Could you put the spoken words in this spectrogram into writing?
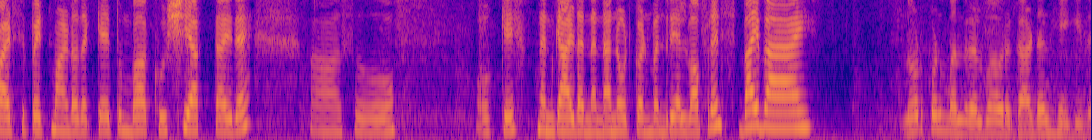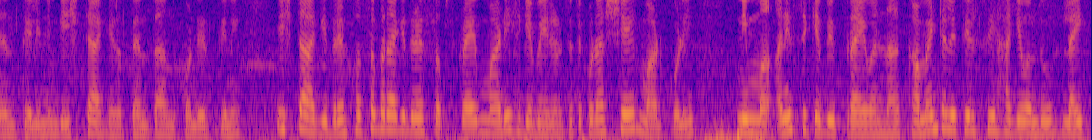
ಪಾರ್ಟಿಸಿಪೇಟ್ ಮಾಡೋದಕ್ಕೆ ತುಂಬ ಖುಷಿ ಆಗ್ತಾ ಇದೆ. ಸೊ ಓಕೆ ನನ್ನ ಗಾರ್ಡನನ್ನು ನೋಡ್ಕೊಂಡು ಬಂದ್ರಿ ಅಲ್ವಾ ಫ್ರೆಂಡ್ಸ್ ಬಾಯ್ ಬಾಯ್ ನೋಡ್ಕೊಂಡು ಬಂದ್ರಲ್ವಾ ಅವರ ಗಾರ್ಡನ್ ಹೇಗಿದೆ ಅಂತೇಳಿ ನಿಮಗೆ ಇಷ್ಟ ಆಗಿರುತ್ತೆ ಅಂತ ಅಂದ್ಕೊಂಡಿರ್ತೀನಿ ಇಷ್ಟ ಆಗಿದ್ರೆ, ಹೊಸಬರಾಗಿದ್ರೆ ಸಬ್ಸ್ಕ್ರೈಬ್ ಮಾಡಿ, ಹಾಗೆ ಬೇರೆಯವ್ರ ಜೊತೆ ಕೂಡ ಶೇರ್ ಮಾಡ್ಕೊಳ್ಳಿ. ನಿಮ್ಮ ಅನಿಸಿಕೆ ಅಭಿಪ್ರಾಯವನ್ನು ಕಮೆಂಟಲ್ಲಿ ತಿಳಿಸಿ, ಹಾಗೆ ಒಂದು ಲೈಕ್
